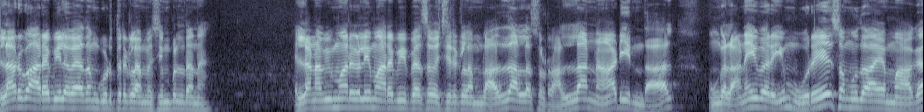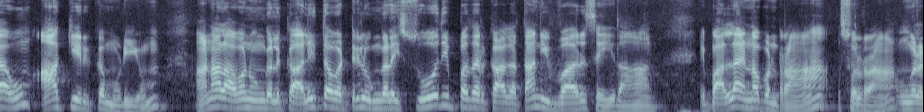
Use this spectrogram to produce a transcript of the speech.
எல்லாருக்கும் அரபியில் வேதம் கொடுத்துருக்கலாமே சிம்பிள் தானே? எல்லா நபிமார்களையும் அரபி பேச வச்சுருக்கலாம்ல அதுதான் அல்ல சொல்கிறான் அல்லா நாடி இருந்தால் உங்கள் அனைவரையும் ஒரே சமுதாயமாகவும் ஆக்கியிருக்க முடியும். ஆனால் அவன் உங்களுக்கு அளித்தவற்றில் உங்களை சோதிப்பதற்காகத்தான் இவ்வாறு செய்தான். இப்போ அல்லாஹ் என்ன பண்ணுறான் சொல்கிறான் உங்களை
